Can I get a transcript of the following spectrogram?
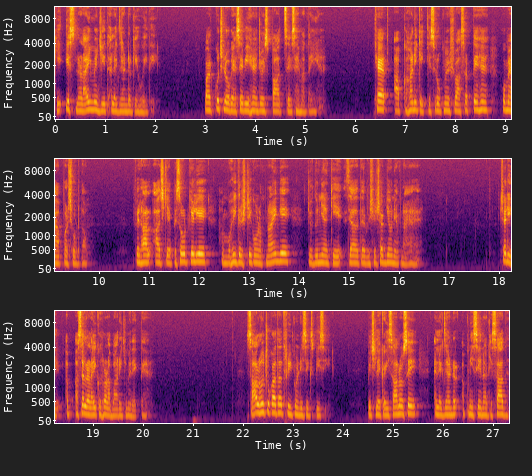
कि इस लड़ाई में जीत अलेक्जेंडर की हुई थी, पर कुछ लोग ऐसे भी हैं जो इस बात से सहमत नहीं हैं। खैर, आप कहानी के किस रूप में विश्वास रखते हैं, वो मैं आप पर छोड़ता हूँ। फ़िलहाल आज के एपिसोड के लिए हम वही दृष्टिकोण अपनाएँगे जो दुनिया के ज़्यादातर विशेषज्ञों ने अपनाया है। चलिए, अब असल लड़ाई को थोड़ा बारीकी में देखते हैं। साल हो चुका था 326 बीसी पिछले कई सालों से अलेक्जेंडर अपनी सेना के साथ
